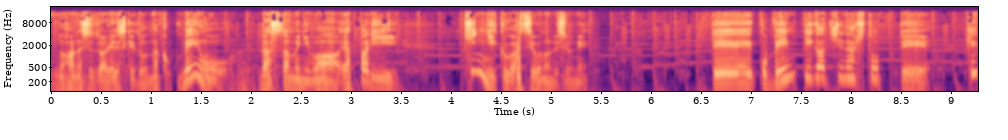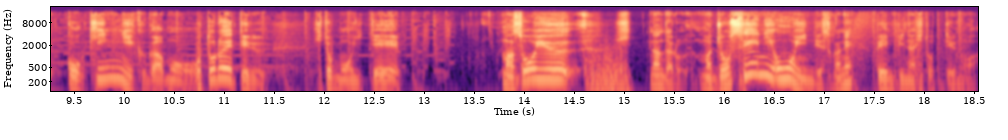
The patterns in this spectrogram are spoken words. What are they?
の話するとあれですけどなんか便を出すためにはやっぱり筋肉が必要なんですよね。でこう便秘がちな人って結構筋肉がもう衰えてる人もいてまあそういうなんだろう、まあ、女性に多いんですかね便秘な人っていうのは。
